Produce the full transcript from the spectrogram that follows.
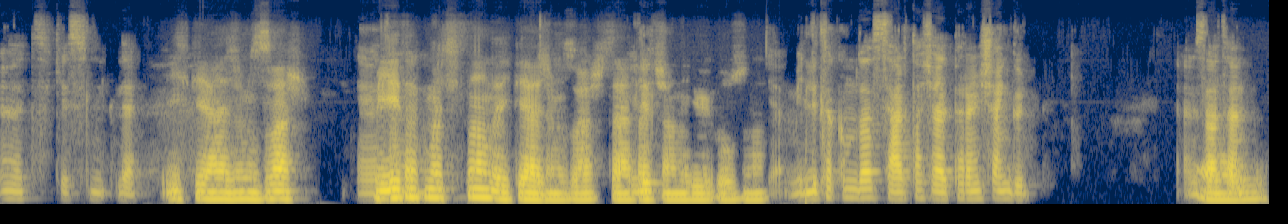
Evet kesinlikle. İhtiyacımız var. Evet, Milli takım açısından da ihtiyacımız var. Sertaç Milli- Şanlı gibi bir uzuna. Ya, milli takımda Sertaç Alperen Şengün. Yani zaten Oo.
